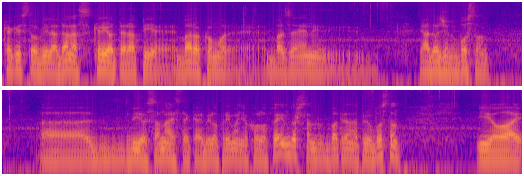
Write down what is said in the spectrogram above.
kakvi su to bili, a danas krioterapije, barokomore, bazeni. Ja dođem u Boston uh, 2018. kad je bilo primanje u Hall of Fame, došao sam dva, tri dana prije u Boston i ovaj,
